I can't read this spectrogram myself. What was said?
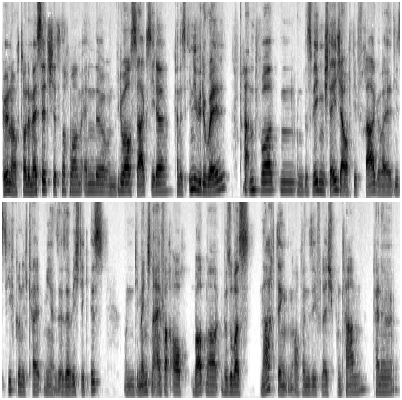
schön, auch tolle Message jetzt nochmal am Ende. Und wie du auch sagst, jeder kann es individuell beantworten. Und deswegen stelle ich ja auch die Frage, weil diese Tiefgründigkeit mir sehr, sehr wichtig ist und die Menschen einfach auch überhaupt mal über sowas nachdenken, auch wenn sie vielleicht spontan keine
